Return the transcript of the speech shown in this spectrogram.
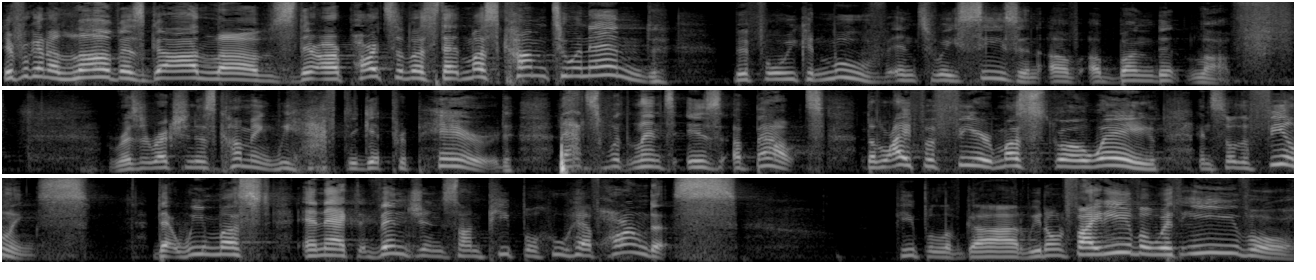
If we're gonna love as God loves, there are parts of us that must come to an end before we can move into a season of abundant love. Resurrection is coming. We have to get prepared. That's what Lent is about. The life of fear must go away. And so the feelings that we must enact vengeance on people who have harmed us people of God. We don't fight evil with evil.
